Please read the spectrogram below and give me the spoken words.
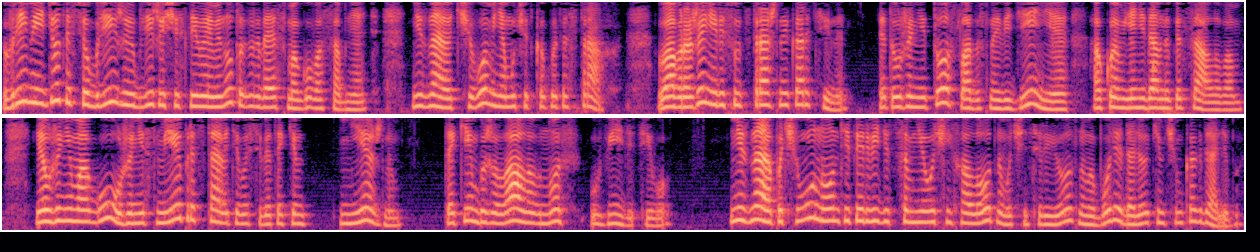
Время идет, и все ближе и ближе счастливая минута, когда я смогу вас обнять. Не знаю, от чего меня мучит какой-то страх. Воображение рисует страшные картины. Это уже не то сладостное видение, о коем я недавно писала вам. Я уже не могу, уже не смею представить его себе таким нежным, таким бы желала вновь увидеть его. Не знаю почему, но он теперь видится мне очень холодным, очень серьезным и более далеким, чем когда-либо.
